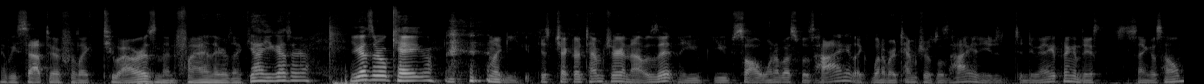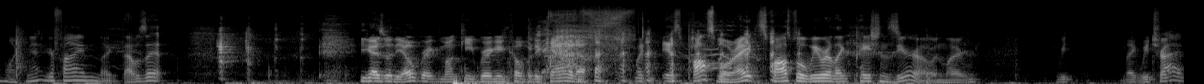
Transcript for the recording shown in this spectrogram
And we sat there for like two hours, and then finally they were like, "Yeah, you guys are, you guys are okay." Like, you just checked our temperature, and that was it. And you you saw one of us was high, like one of our temperatures was high, and you just didn't do anything, and they just sang us home. like, yeah, you're fine. Like that was it. You guys were the outbreak monkey bringing COVID to Canada. like it's possible, right? It's possible we were like patient zero, and like we like we tried.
